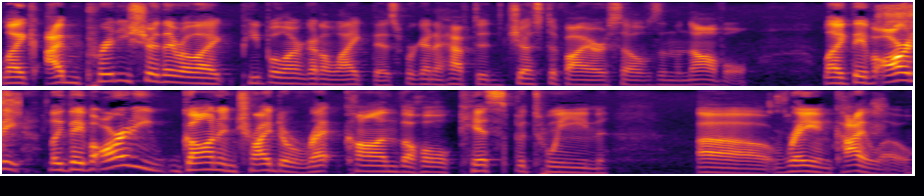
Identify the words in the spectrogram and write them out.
Like I'm pretty sure they were like, people aren't gonna like this. We're gonna have to justify ourselves in the novel. Like they've already like they've already gone and tried to retcon the whole kiss between uh Rey and Kylo.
